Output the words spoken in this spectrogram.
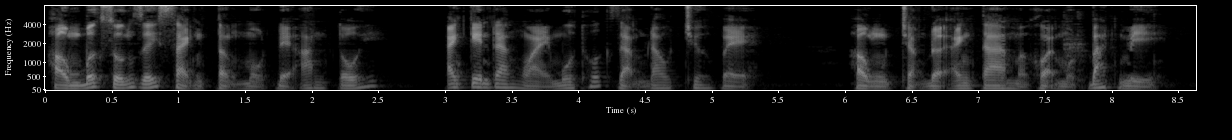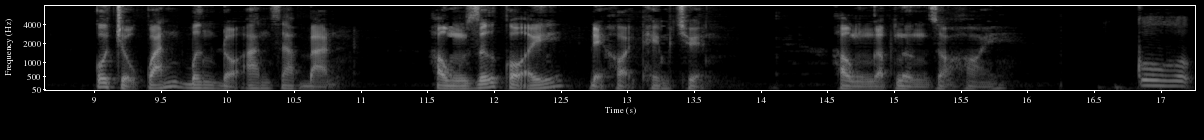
Hồng bước xuống dưới sảnh tầng 1 để ăn tối. Anh Kiên ra ngoài mua thuốc giảm đau chưa về. Hồng chẳng đợi anh ta mà gọi một bát mì. Cô chủ quán bưng đồ ăn ra bàn. Hồng giữ cô ấy để hỏi thêm chuyện. Hồng ngập ngừng dò hỏi. Cô...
